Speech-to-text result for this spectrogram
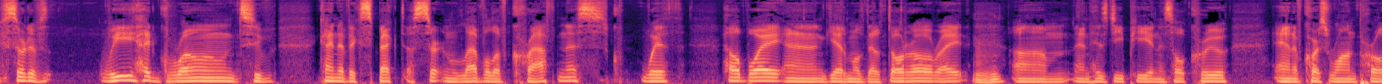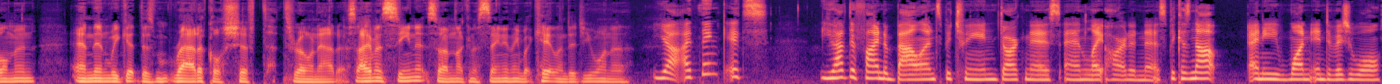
sort of. We had grown to kind of expect a certain level of craftness with Hellboy and Guillermo del Toro, right? Mm-hmm. Um, and his DP and his whole crew, and of course Ron Perlman. And then we get this radical shift thrown at us. I haven't seen it, so I'm not going to say anything. But Caitlin, did you want to? Yeah, I think it's you have to find a balance between darkness and lightheartedness because not any one individual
